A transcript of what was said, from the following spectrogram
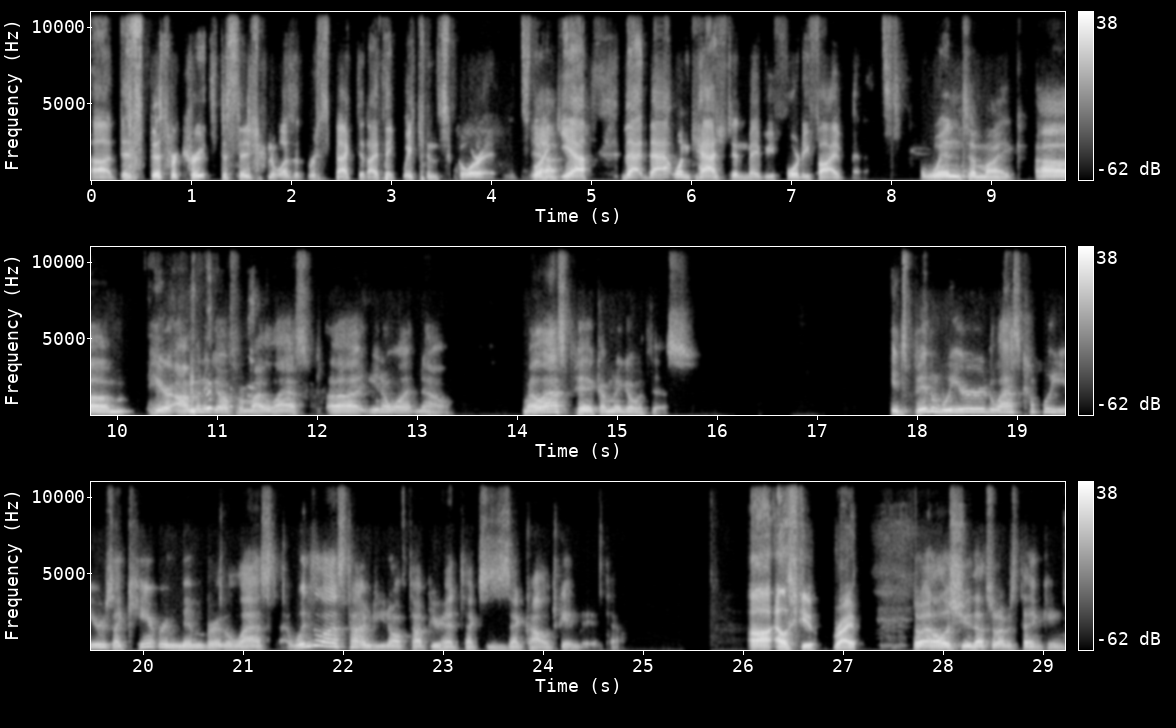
Uh, this this recruit's decision wasn't respected. I think we can score it. It's like, yeah, that that one cashed in maybe forty five minutes. Win to Mike. Um here, I'm gonna go for my last uh you know what? No. My last pick, I'm gonna go with this. it's been weird last couple of years. I can't remember the last. When's the last time? Do you know off the top of your head Texas has had college game day in town? Uh, LSU, right? So LSU. That's what I was thinking.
